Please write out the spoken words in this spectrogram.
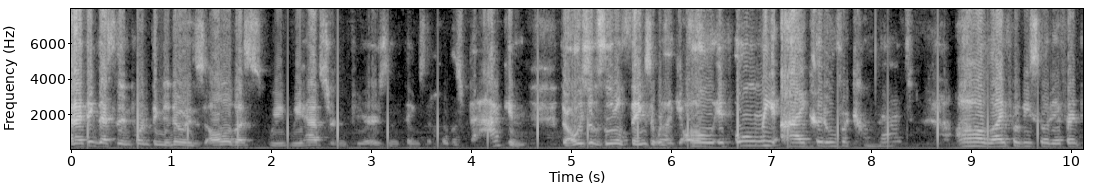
and i think that's the important thing to note is all of us we, we have certain fears and things that hold us back. And there are always those little things that we're like oh if only i could overcome that. Oh life would be so different.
